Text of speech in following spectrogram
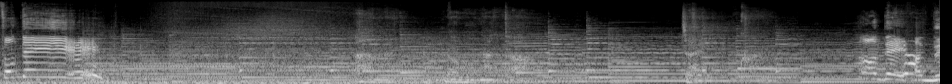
썬데이! 밤은 너무나도 짧군. 안 돼 안 돼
